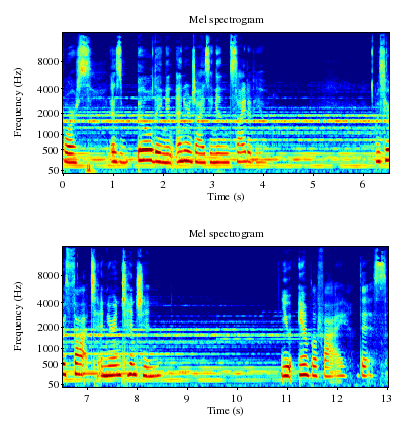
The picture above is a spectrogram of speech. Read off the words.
force is building and energizing inside of you. With your thought and your intention, you amplify this.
